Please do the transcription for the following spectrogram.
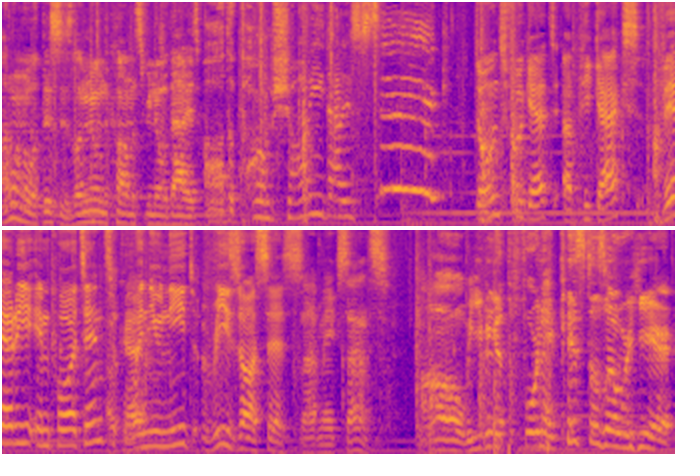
I don't know what this is. Let me know in the comments if you know what that is. Oh, the pump shotty. That is sick. Don't forget a pickaxe. Very important Okay. when you need resources. That makes sense. Oh, we even got the Fortnite pistols over here.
